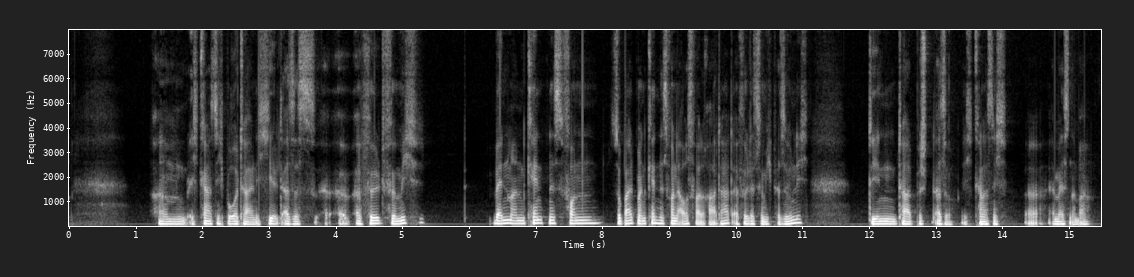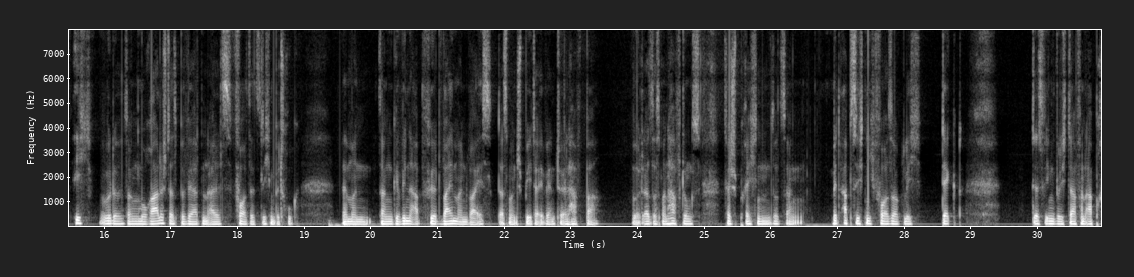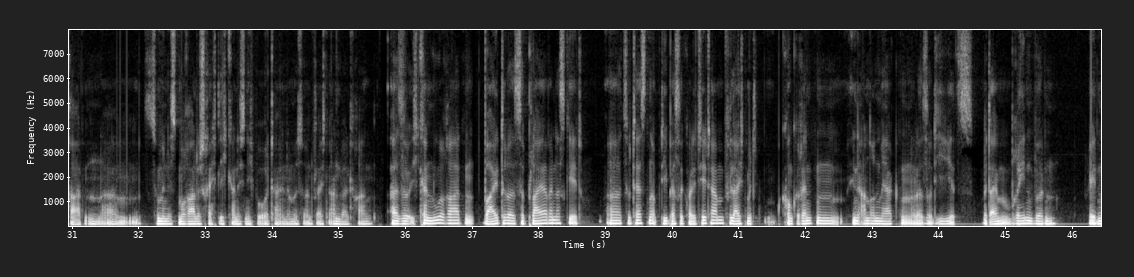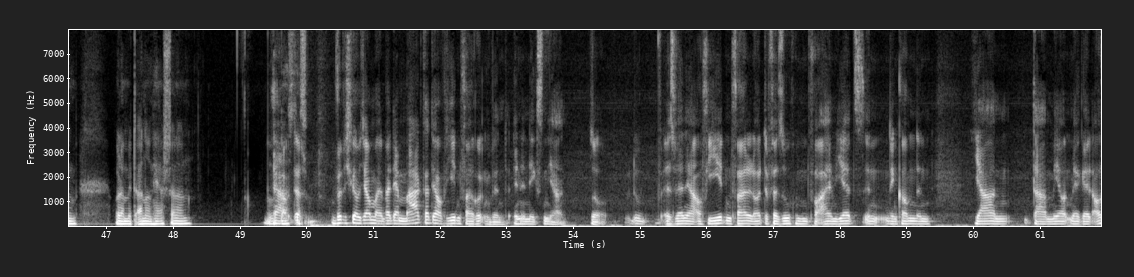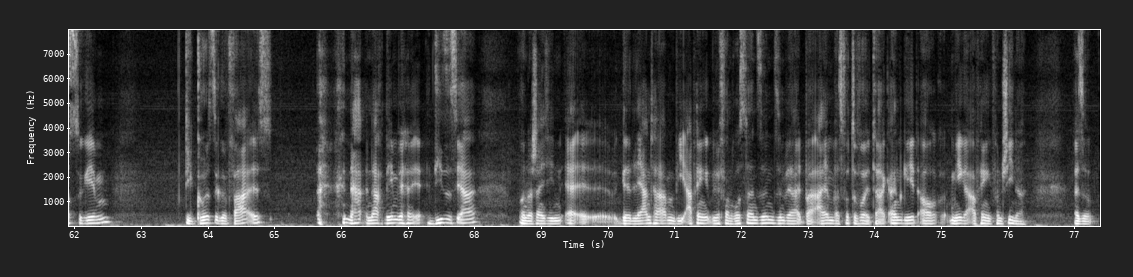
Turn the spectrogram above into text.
Ähm, ich kann es nicht beurteilen. Ich hielt, also es äh, erfüllt für mich, wenn man Kenntnis von, sobald man Kenntnis von der Ausfallrate hat, erfüllt es für mich persönlich den Tatbestand, also ich kann das nicht äh, ermessen, aber ich würde sagen, moralisch das bewerten als vorsätzlichen Betrug. Wenn man sagen, Gewinne abführt, weil man weiß, dass man später eventuell haftbar wird. Also dass man Haftungsversprechen sozusagen mit Absicht nicht vorsorglich deckt. Deswegen würde ich davon abraten. Ähm, zumindest moralisch-rechtlich kann ich es nicht beurteilen. Da müsste man vielleicht einen Anwalt fragen. Also ich kann nur raten, weitere Supplier, wenn das geht, äh, zu testen, ob die bessere Qualität haben. Vielleicht mit Konkurrenten in anderen Märkten oder so, die jetzt mit einem reden würden, reden oder mit anderen Herstellern. Ja, das würde ich glaube ich auch meinen, weil der Markt hat ja auf jeden Fall Rückenwind in den nächsten Jahren. So, du, es werden ja auf jeden Fall Leute versuchen, vor allem jetzt in den kommenden Jahren da mehr und mehr Geld auszugeben. Die größte Gefahr ist, nach, nachdem wir dieses Jahr und wahrscheinlich äh, gelernt haben, wie abhängig wir von Russland sind, sind wir halt bei allem, was Photovoltaik angeht, auch mega abhängig von China. Also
